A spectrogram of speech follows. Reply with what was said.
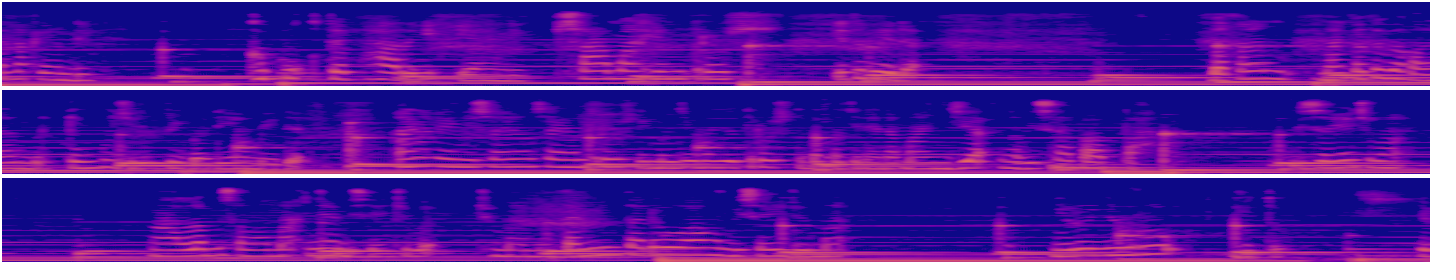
anak yang dikepuk tiap hari yang disamahin terus itu beda bakalan mereka tuh bakalan bertumbuh jadi pribadi yang beda. Anak yang disayang-sayang terus dimanja-manja terus tuh bakal jadi anak manja nggak bisa apa-apa. Bisanya cuma ngalem sama maknya bisa juga cuma minta-minta doang bisa cuma nyuruh-nyuruh gitu. Ya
